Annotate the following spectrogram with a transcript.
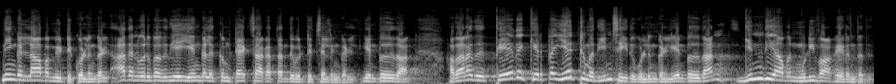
நீங்கள் லாபம் ஈட்டிக் கொள்ளுங்கள். அதன் ஒரு பகுதியை எங்களுக்கும் டேக்ஸாக தந்துவிட்டு செல்லுங்கள் என்பதுதான். அதானது தேவைக்கேற்ப ஏற்றுமதியும் செய்து கொள்ளுங்கள் என்பதுதான் இந்தியாவின் முடிவாக இருந்தது.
